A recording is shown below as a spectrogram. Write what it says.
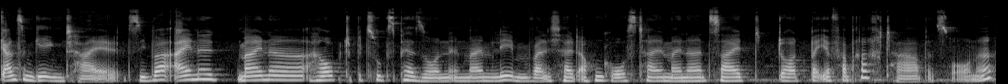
Ganz im Gegenteil. Sie war eine meiner Hauptbezugspersonen in meinem Leben, weil ich halt auch einen Großteil meiner Zeit dort bei ihr verbracht habe. So, ne?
